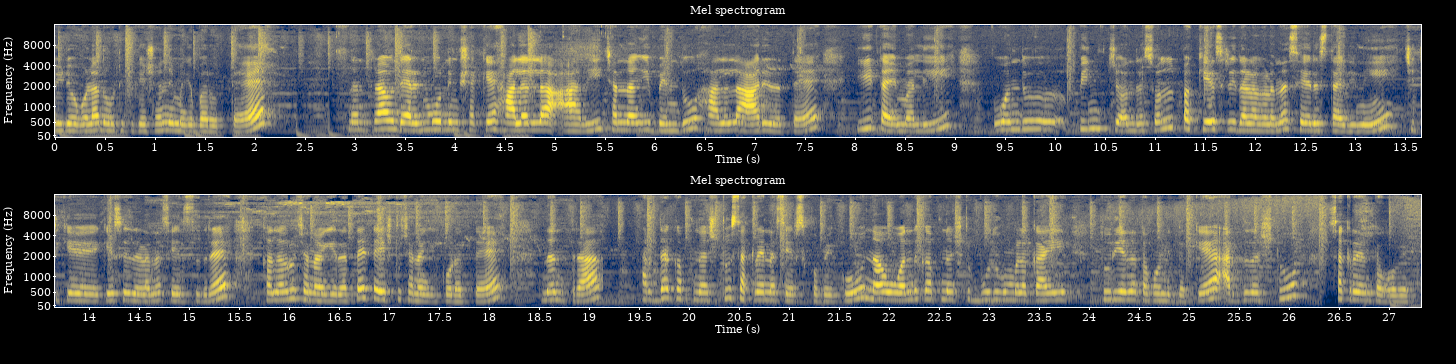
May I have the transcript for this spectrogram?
ವೀಡಿಯೋಗಳ ನೋಟಿಫಿಕೇಷನ್ ನಿಮಗೆ ಬರುತ್ತೆ. ನಂತರ ಒಂದು ಎರಡು ಮೂರು ನಿಮಿಷಕ್ಕೆ ಹಾಲೆಲ್ಲ ಆರಿ ಚೆನ್ನಾಗಿ ಬೆಂದು ಹಾಲೆಲ್ಲ ಆರಿರುತ್ತೆ. ಈ ಟೈಮಲ್ಲಿ ಒಂದು ಪಿಂಚ್ ಅಂದರೆ ಸ್ವಲ್ಪ ಕೇಸರಿ ದಳಗಳನ್ನು ಸೇರಿಸ್ತಾ ಇದ್ದೀನಿ. ಚಿಟಿಕೆ ಕೇಸರಿ ದಳನ ಸೇರಿಸಿದ್ರೆ ಕಲರು ಚೆನ್ನಾಗಿರುತ್ತೆ ಟೇಸ್ಟು ಚೆನ್ನಾಗಿ ಕೊಡುತ್ತೆ. ನಂತರ ಅರ್ಧ ಕಪ್ನಷ್ಟು ಸಕ್ಕರೆನ ಸೇರಿಸ್ಕೋಬೇಕು. ನಾವು ಒಂದು ಕಪ್ನಷ್ಟು ಬೂದು ಕುಂಬಳಕಾಯಿ ತುರಿಯನ್ನು ತೊಗೊಂಡಿದ್ದಕ್ಕೆ ಅರ್ಧದಷ್ಟು ಸಕ್ಕರೆನ ತೊಗೋಬೇಕು.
